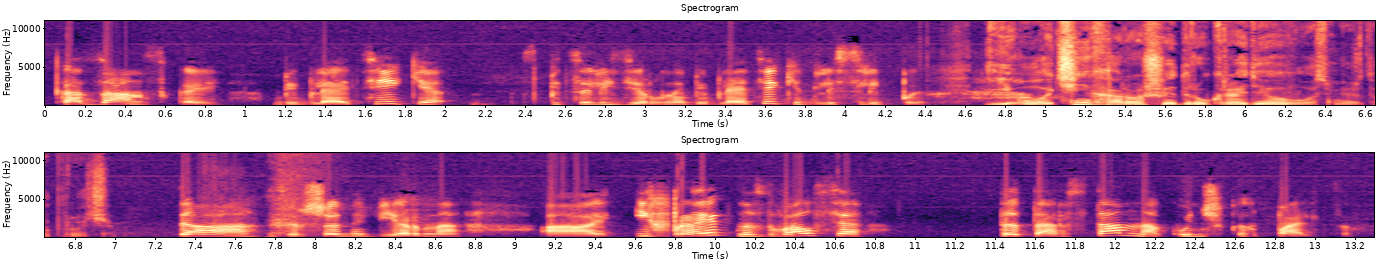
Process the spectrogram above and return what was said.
Казанской библиотеки, специализированной библиотеки для слепых. И очень хороший друг радиовоз, между прочим. Да, совершенно верно. А, их проект назывался «Татарстан на кончиках пальцев»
